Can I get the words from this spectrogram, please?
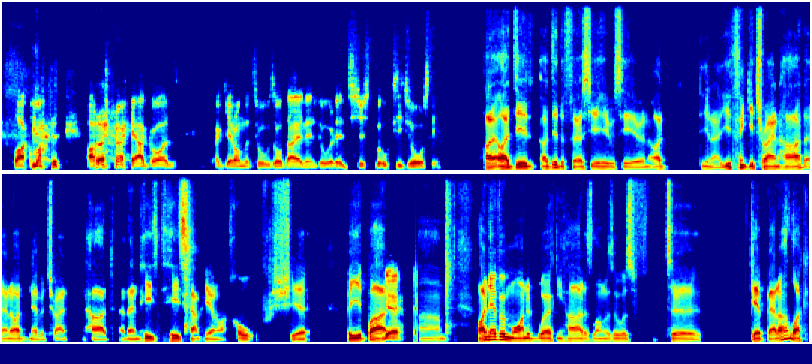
Like, my, I don't know how guys get on the tools all day and then do it. It's just looks exhausting. I, I did I did the first year he was here, and I, you know, you think you train hard, and I'd never trained hard, and then he's he's come here and I'm like, oh shit. But but Yeah, um, I never minded working hard as long as it was to get better. Like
